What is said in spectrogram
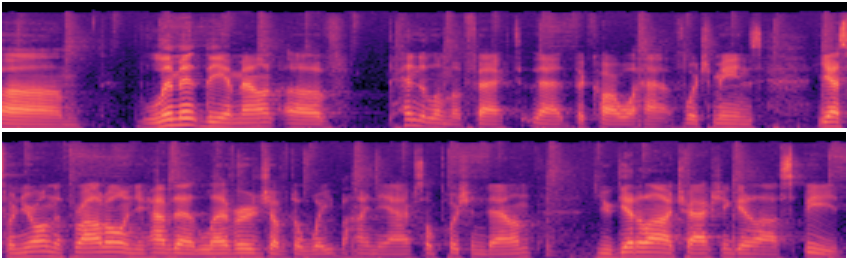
um, limit the amount of pendulum effect that the car will have, which means, yes, when you're on the throttle and you have that leverage of the weight behind the axle pushing down, you get a lot of traction, get a lot of speed.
